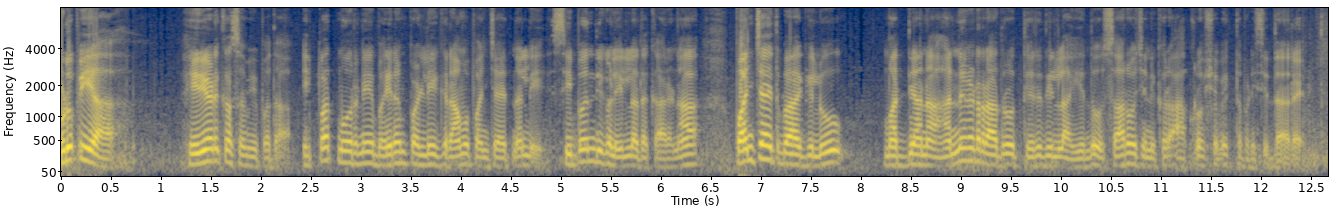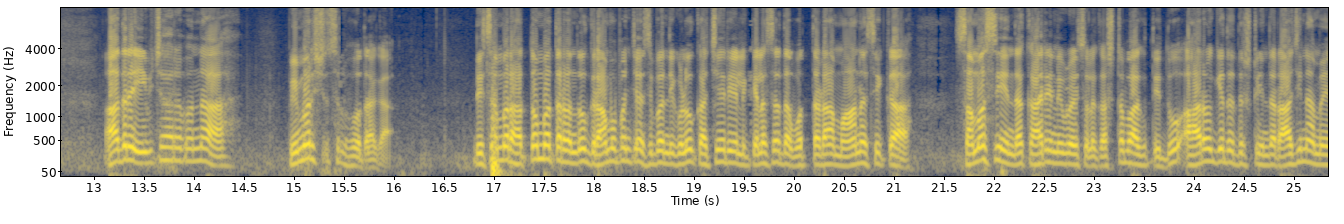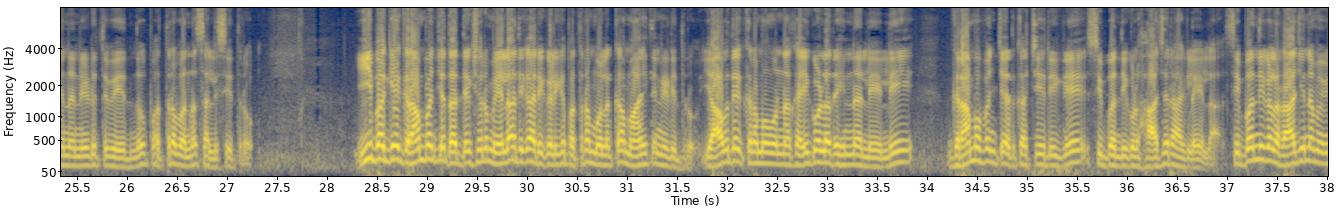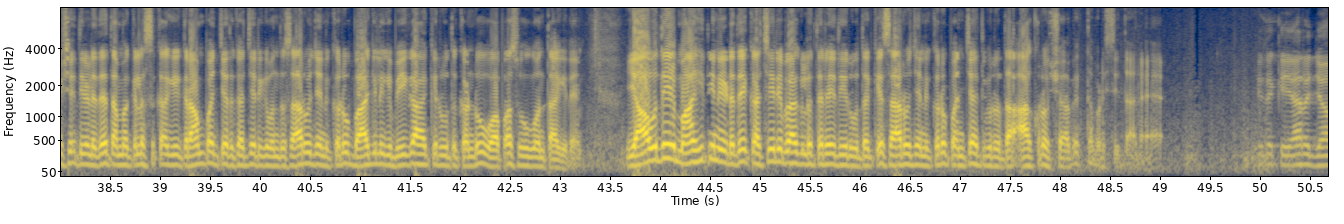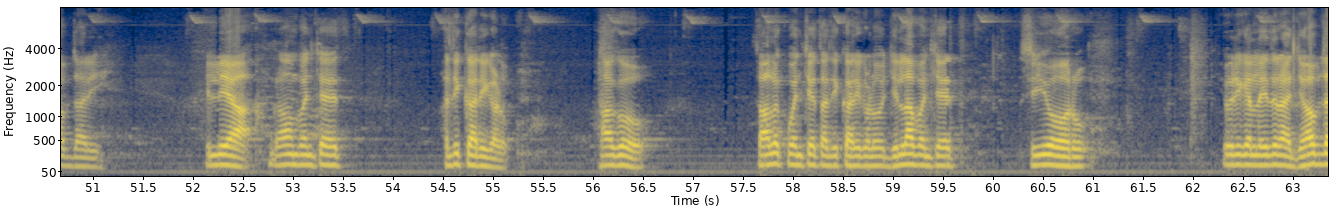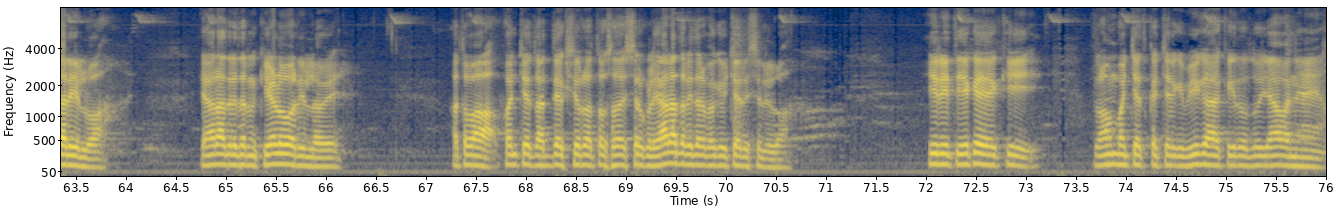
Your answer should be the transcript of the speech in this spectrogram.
ಉಡುಪಿಯ ಹಿರಿಯಡ್ಕ ಸಮೀಪದ ಇಪ್ಪತ್ತ್ಮೂರನೇ ಬೈರಂಪಳ್ಳಿ ಗ್ರಾಮ ಪಂಚಾಯತ್ನಲ್ಲಿ ಸಿಬ್ಬಂದಿಗಳಿಲ್ಲದ ಕಾರಣ ಪಂಚಾಯತ್ ಬಾಗಿಲು ಮಧ್ಯಾಹ್ನ ಹನ್ನೆರಡರಾದರೂ ತೆರೆದಿಲ್ಲ ಎಂದು ಸಾರ್ವಜನಿಕರು ಆಕ್ರೋಶ ವ್ಯಕ್ತಪಡಿಸಿದ್ದಾರೆ. ಆದರೆ ಈ ವಿಚಾರವನ್ನು ವಿಮರ್ಶಿಸಲು ಹೋದಾಗ ಡಿಸೆಂಬರ್ ಹತ್ತೊಂಬತ್ತರಂದು ಗ್ರಾಮ ಪಂಚಾಯತ್ ಸಿಬ್ಬಂದಿಗಳು ಕಚೇರಿಯಲ್ಲಿ ಕೆಲಸದ ಒತ್ತಡ, ಮಾನಸಿಕ ಸಮಸ್ಯೆಯಿಂದ ಕಾರ್ಯನಿರ್ವಹಿಸಲು ಕಷ್ಟವಾಗುತ್ತಿದ್ದು, ಆರೋಗ್ಯದ ದೃಷ್ಟಿಯಿಂದ ರಾಜೀನಾಮೆಯನ್ನು ನೀಡುತ್ತಿವೆ ಎಂದು ಪತ್ರವನ್ನು ಸಲ್ಲಿಸಿದರು. ಈ ಬಗ್ಗೆ ಗ್ರಾಮ ಪಂಚಾಯತ್ ಅಧ್ಯಕ್ಷರು ಮೇಲಾಧಿಕಾರಿಗಳಿಗೆ ಪತ್ರ ಮೂಲಕ ಮಾಹಿತಿ ನೀಡಿದರು. ಯಾವುದೇ ಕ್ರಮವನ್ನು ಕೈಗೊಳ್ಳದ ಹಿನ್ನೆಲೆಯಲ್ಲಿ ಗ್ರಾಮ ಪಂಚಾಯತ್ ಕಚೇರಿಗೆ ಸಿಬ್ಬಂದಿಗಳು ಹಾಜರಾಗಲೇ ಇಲ್ಲ. ಸಿಬ್ಬಂದಿಗಳ ರಾಜೀನಾಮೆ ವಿಷಯ ತಿಳಿದೇ ತಮ್ಮ ಕೆಲಸಕ್ಕಾಗಿ ಗ್ರಾಮ ಪಂಚಾಯತ್ ಕಚೇರಿಗೆ ಬಂದು ಸಾರ್ವಜನಿಕರು ಬಾಗಿಲಿಗೆ ಬೀಗ ಹಾಕಿರುವುದು ಕಂಡು ವಾಪಸ್ ಹೋಗುವಂತಾಗಿದೆ. ಯಾವುದೇ ಮಾಹಿತಿ ನೀಡದೆ ಕಚೇರಿ ಬಾಗಿಲು ತೆರೆದಿರುವುದಕ್ಕೆ ಸಾರ್ವಜನಿಕರು ಪಂಚಾಯತ್ ವಿರುದ್ಧ ಆಕ್ರೋಶ ವ್ಯಕ್ತಪಡಿಸಿದ್ದಾರೆ. ಇದಕ್ಕೆ ಯಾರ ಜವಾಬ್ದಾರಿ? ಇಲ್ಲಿಯ ಗ್ರಾಮ ಪಂಚಾಯತ್ ಅಧಿಕಾರಿಗಳು ಹಾಗೂ ತಾಲೂಕು ಪಂಚಾಯತ್ ಅಧಿಕಾರಿಗಳು, ಜಿಲ್ಲಾ ಪಂಚಾಯತ್ ಸಿ ಇ ಅವರು, ಇವರಿಗೆಲ್ಲ ಇದರ ಜವಾಬ್ದಾರಿ ಇಲ್ವಾ? ಯಾರಾದರೂ ಇದನ್ನು ಕೇಳುವವರಿಲ್ಲವೇ ಅಥವಾ ಪಂಚಾಯತ್ ಅಧ್ಯಕ್ಷರು ಅಥವಾ ಸದಸ್ಯರುಗಳು ಯಾರಾದರೂ ಇದರ ಬಗ್ಗೆ ವಿಚಾರಿಸಲಿಲ್ವಾ? ಈ ರೀತಿ ಏಕಾಏಕಿ ಗ್ರಾಮ ಪಂಚಾಯತ್ ಕಚೇರಿಗೆ ಬೀಗ ಹಾಕಿರುವುದು ಯಾವ ನ್ಯಾಯ?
